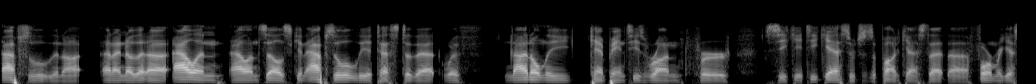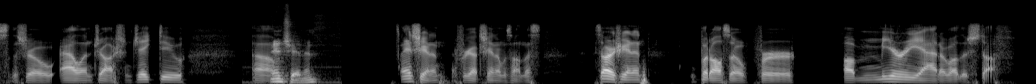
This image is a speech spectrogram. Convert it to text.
Absolutely not. And I know that uh, Alan Alan Sells can absolutely attest to that with not only campaigns he's run for CKTcast, which is a podcast that uh, former guests of the show Alan, Josh, and Jake do, um, and Shannon. and Shannon. I forgot Shannon was on this. Sorry, Shannon. But also for a myriad of other stuff.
